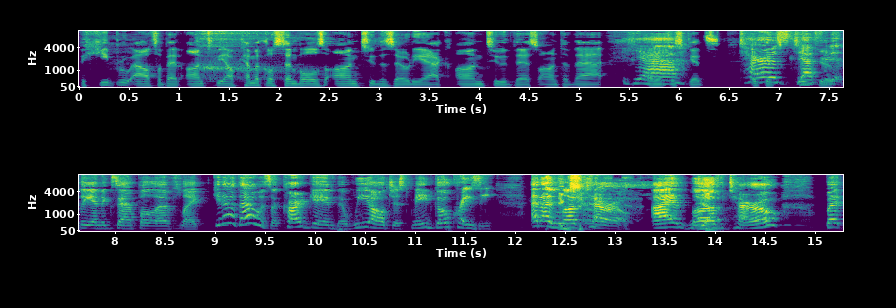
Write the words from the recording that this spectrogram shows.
the hebrew alphabet onto the alchemical symbols onto the zodiac onto this onto that and it yeah just gets Tarot's definitely an example of like, you know, that was a card game that we all just made go crazy. And I love Exa- tarot. I love tarot, but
